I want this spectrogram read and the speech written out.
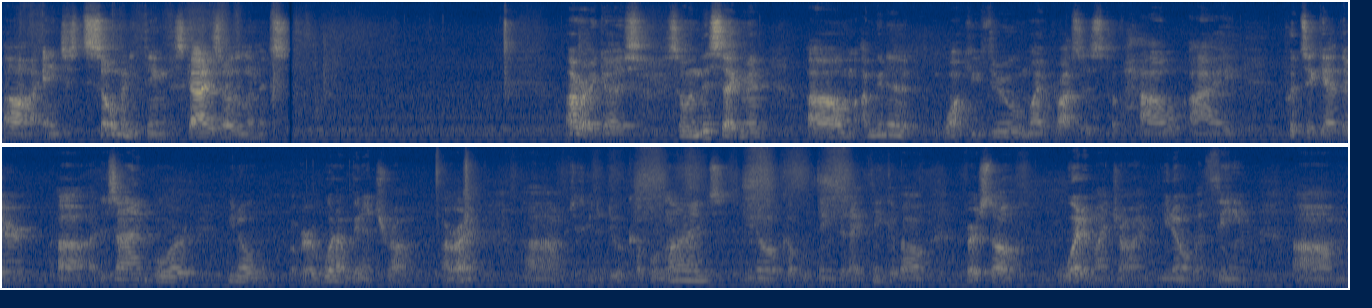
uh, and just so many things. The skies are the limits. Alright guys, so in this segment, um, I'm going to walk you through my process of how I put together uh, a design or, you know, or what I'm going to draw. Alright, uh, I'm just going to do a couple lines, you know, a couple things that I think about. First off, what am I drawing? You know, a theme. Um,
